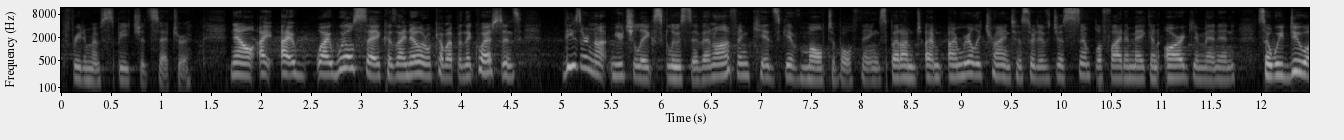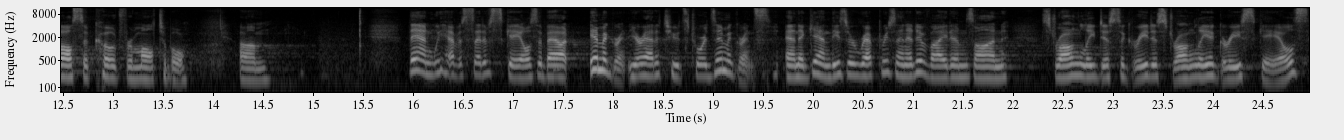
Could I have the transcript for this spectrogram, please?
freedom of speech, et cetera. Now, I, I, I will say, because I know it'll come up in the questions, these are not mutually exclusive, and often kids give multiple things, but I'm, I'm, I'm really trying to sort of just simplify to make an argument, and so we do also code for multiple. Um, then we have a set of scales about immigrant, your attitudes towards immigrants. And again, these are representative items on strongly disagree to strongly agree scales.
